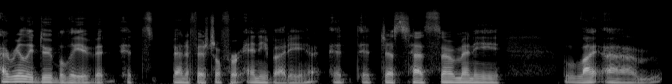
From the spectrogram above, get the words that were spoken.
I really do believe it, it's beneficial for anybody. It, it just has so many li- um,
